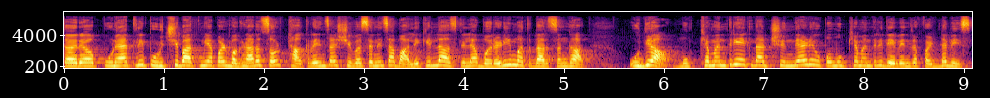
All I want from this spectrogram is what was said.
तर पुण्यातली पुढची बातमी आपण बघणारच आहोत. ठाकरेंचा शिवसेनेचा बालेकिल्ला असलेल्या वरळी मतदारसंघात उद्या मुख्यमंत्री एकनाथ शिंदे आणि उपमुख्यमंत्री देवेंद्र फडणवीस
